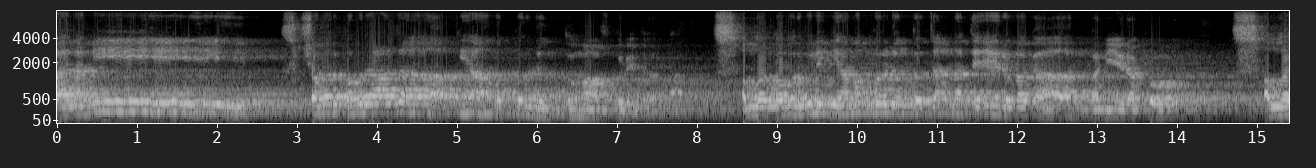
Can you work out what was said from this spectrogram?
আলামিন, সবার কবর আজাব কিয়ামত পর্যন্ত মাফ করে দাও। আল্লাহ কবরগুলি কিয়ামত পর্যন্ত জান্নাতের বাগান বানিয়ে রাখো। আল্লাহ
